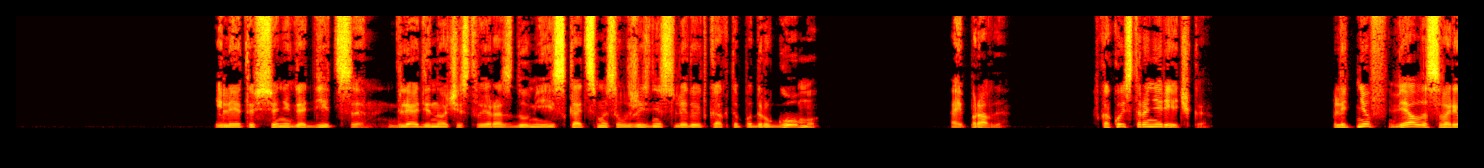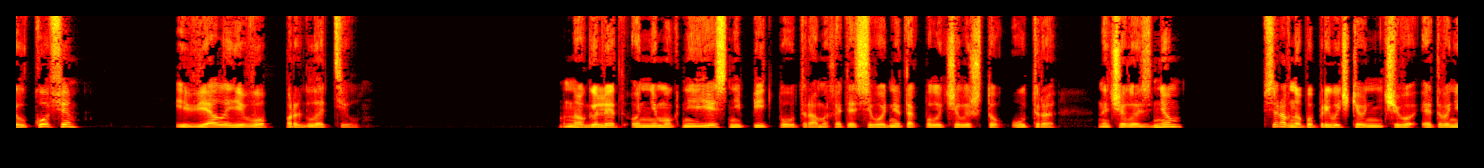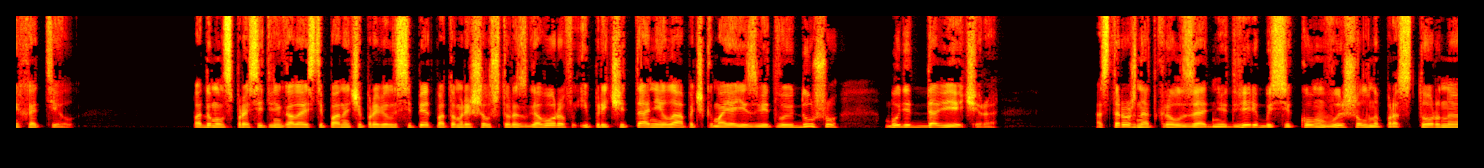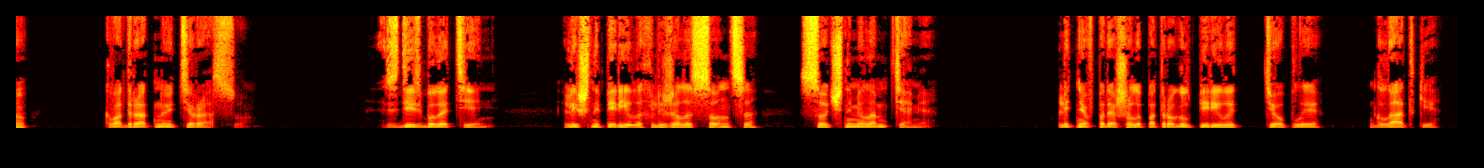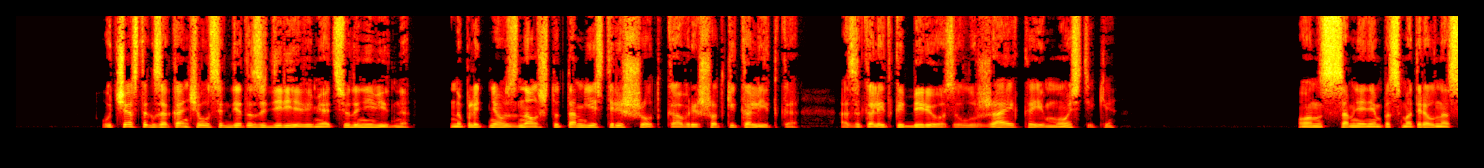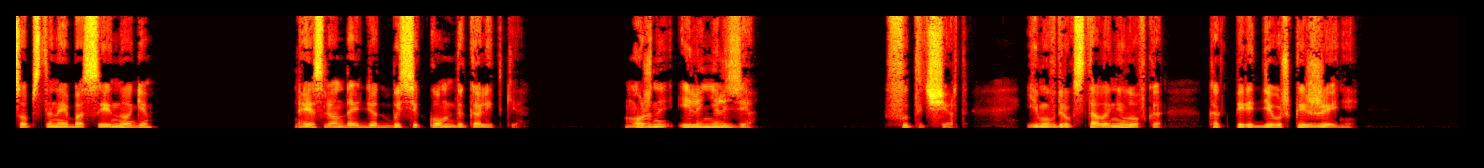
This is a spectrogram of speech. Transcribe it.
Или это все не годится для одиночества и раздумий, искать смысл жизни следует как-то по-другому? А и правда, в какой стране речка? Плетнев вяло сварил кофе и вяло его проглотил. Много лет он не мог ни есть, ни пить по утрам, и хотя сегодня так получилось, что утро началось днем, все равно по привычке он ничего этого не хотел. Подумал спросить у Николая Степановича про велосипед, потом решил, что разговоров и причитаний «Лапочка моя язвит твою душу» будет до вечера. осторожно открыл заднюю дверь и босиком вышел на просторную квадратную террасу. Здесь была тень. Лишь на перилах лежало солнце сочными ломтями. Плетнев подошел и потрогал перила теплые, гладкие. Участок заканчивался где-то за деревьями, отсюда не видно. Но Плетнев знал, что там есть решетка, а в решетке калитка, а за калиткой березы, лужайка и мостики. Он с сомнением посмотрел на собственные босые ноги. А если он дойдет босиком до калитки? Можно или нельзя? Фу ты, черт! Ему вдруг стало неловко, как перед девушкой Женей.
